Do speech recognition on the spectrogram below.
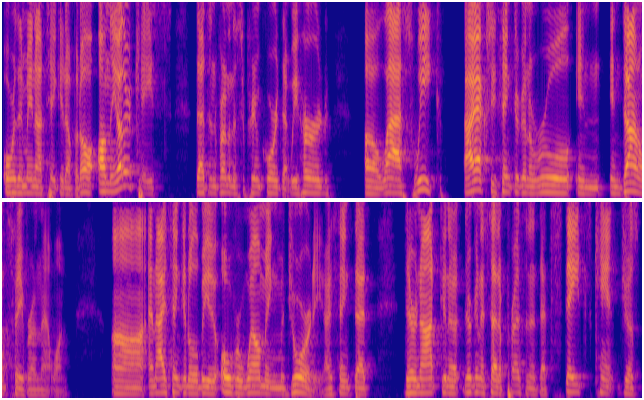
or they may not take it up at all. On the other case that's in front of the Supreme Court that we heard uh, last week, I actually think they're going to rule in in Donald's favor on that one, uh, and I think it'll be an overwhelming majority. I think that they're not gonna they're gonna set a precedent that states can't just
